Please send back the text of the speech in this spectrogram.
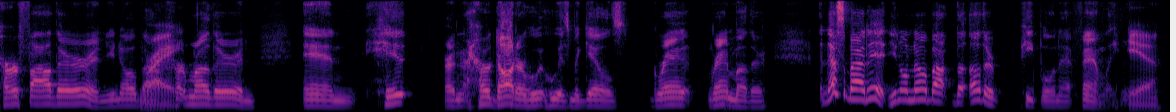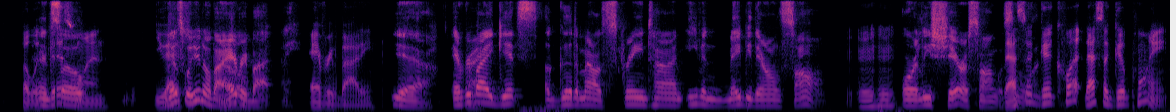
her father and you know about Right. her mother and and his and her daughter who, who is Miguel's grand grandmother. And that's about it. You don't know about the other people in that family. Yeah. But with And this so, one, you this one you know about everybody. Everybody. Yeah. Everybody gets a good amount of screen time, even maybe their own song, Mhm. or at least share a song with That's someone. a good que- That's a good point.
